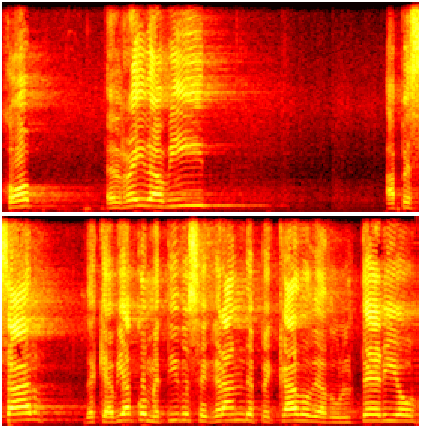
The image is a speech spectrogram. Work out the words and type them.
Job, el rey David, a pesar de que había cometido ese grande pecado de adulterio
